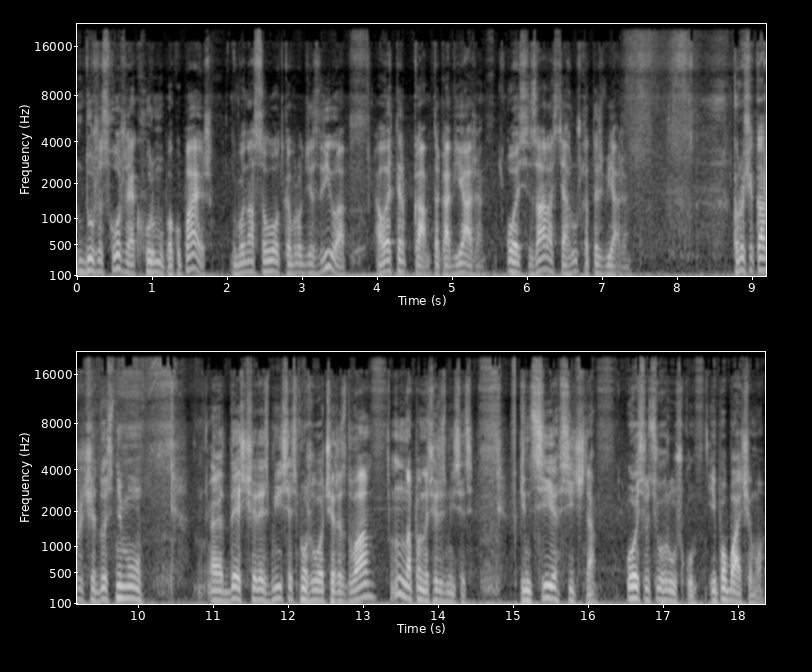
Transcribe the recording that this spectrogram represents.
Дуже схоже, як хурму покупаєш. Вона солодка, вроді зріла, але терпка, така в'яже. Ось зараз ця грушка теж в'яже. Коротше кажучи, досніму десь через місяць, можливо через два, ну, напевно, через місяць, в кінці січня. Ось оцю грушку. І побачимо,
